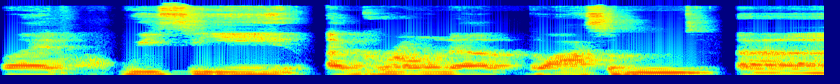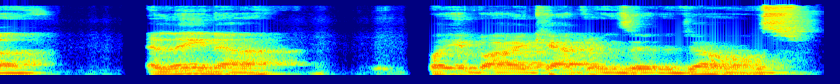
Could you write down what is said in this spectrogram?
but we see a grown up, blossomed uh, Elena, played by Catherine Zeta-Jones,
